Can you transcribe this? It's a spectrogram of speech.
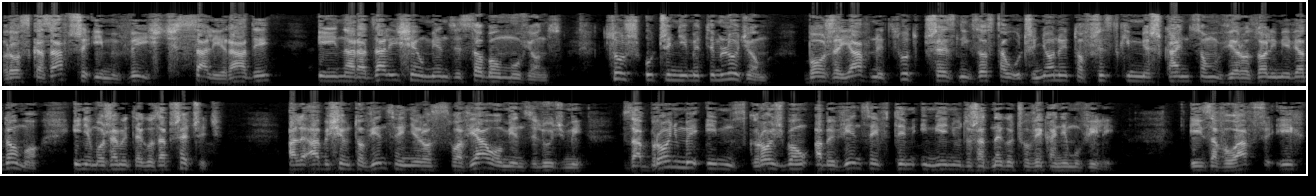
Rozkazawszy im wyjść z sali rady i naradzali się między sobą mówiąc, cóż uczynimy tym ludziom, bo że jawny cud przez nich został uczyniony, to wszystkim mieszkańcom w Jerozolimie wiadomo i nie możemy tego zaprzeczyć. Ale aby się to więcej nie rozsławiało między ludźmi, Zabrońmy im z groźbą, aby więcej w tym imieniu do żadnego człowieka nie mówili. I zawoławszy ich,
